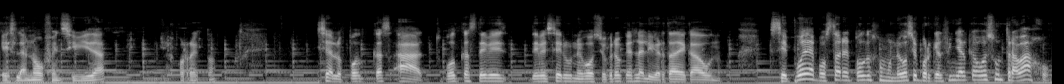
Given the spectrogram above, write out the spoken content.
es la no ofensividad, y es correcto. A los podcasts, ah, tu podcast debe, debe ser un negocio, creo que es la libertad de cada uno. Se puede apostar el podcast como un negocio porque al fin y al cabo es un trabajo.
